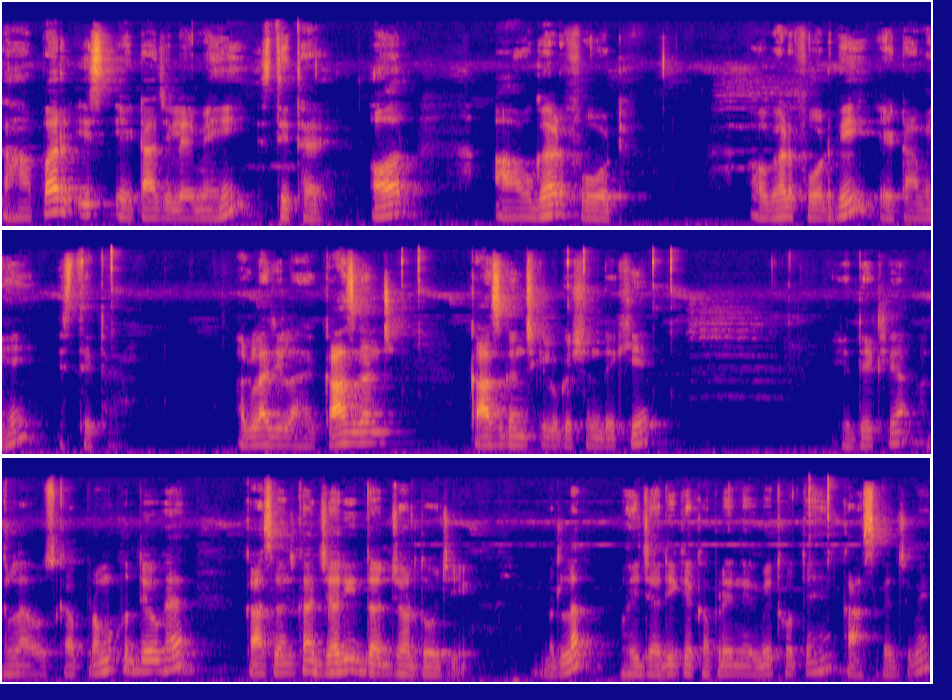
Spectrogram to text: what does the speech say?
कहाँ पर? इस एटा ज़िले में ही स्थित है। और आवगढ़ फोर्ट आवगढ़ फोर्ट भी एटा में ही स्थित है। अगला ज़िला है कासगंज। कासगंज की लोकेशन देखिए। ये देख लिया। अगला उसका प्रमुख उद्योग है कासगंज का जरी जरदोजी मतलब वही जरी के कपड़े निर्मित होते हैं कासगंज में।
